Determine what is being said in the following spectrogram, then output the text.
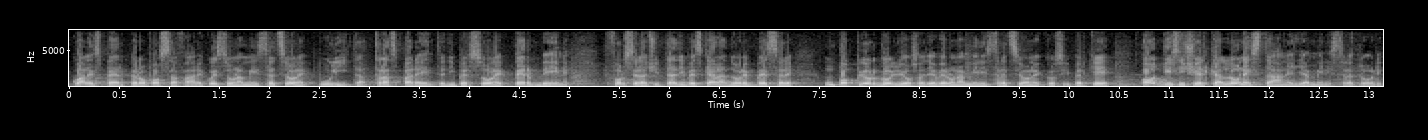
quale sperpero possa fare. Questa è un'amministrazione pulita, trasparente, trasparente, di persone per bene. Forse la città di Pescara dovrebbe essere un po' più orgogliosa di avere un'amministrazione così, perché oggi si cerca l'onestà negli amministratori,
